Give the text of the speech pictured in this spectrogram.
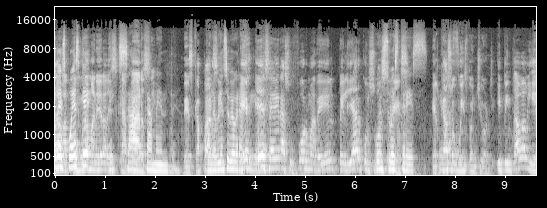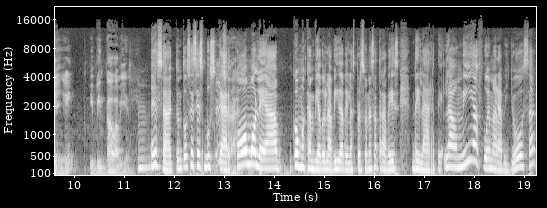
pintaba después como que- una manera de escaparse. Exactamente. De escaparse. Que lo vi en su biografía. Es- esa era su forma de él pelear con su Con su estrés. estrés. El Es caso de. Winston Churchill. Y pintaba bien, ¿eh? Y pintaba bien. Exacto, entonces es buscar Exacto. cómo le ha cómo ha cambiado la vida de las personas a través del arte. La mía fue maravillosa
